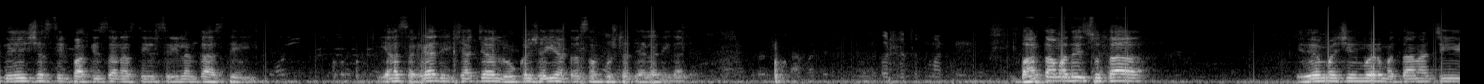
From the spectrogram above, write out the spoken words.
देश असतील पाकिस्तान असतील श्रीलंका असतील या सगळ्या देशाच्या लोकशाही आता संपुष्टात यायला निघाल्या. भारतामध्ये सुद्धा ईव्हीएम मशीनवर मतदानाची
